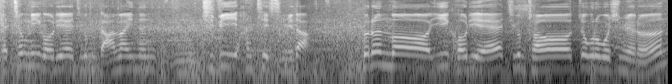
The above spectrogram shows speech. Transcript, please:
개청리 거리에 지금 남아있는 음, 집이 한 채 있습니다. 그는 뭐 이 거리에 지금 저쪽으로 보시면은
